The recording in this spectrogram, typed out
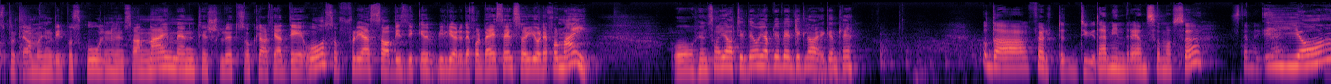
spurte jeg om hun ville på skolen. Hun sa nei, men til slutt så klarte jeg det òg. Fordi jeg sa hvis du ikke vil gjøre det for deg selv, så gjør det for meg. Og hun sa ja til det, og jeg ble veldig glad, egentlig. Og da følte du deg mindre ensom også? Stemmer ikke det? Ja,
